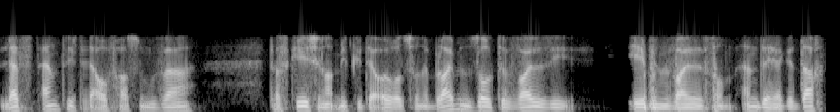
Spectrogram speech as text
letztendlich der Auffassung war, dass Griechenland Mitglied der Eurozone bleiben sollte, weil sie eben weil vom Ende her gedacht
